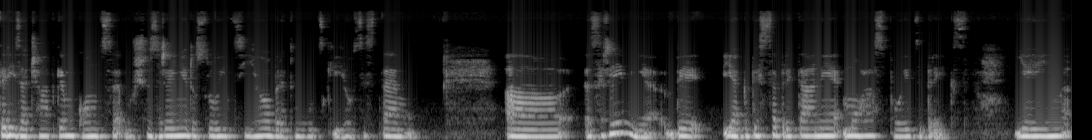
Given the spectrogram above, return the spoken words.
který začátkem konce už zřejmě dosluhujícího brettonwoodského systému. A zřejmě by, jak by se Británie mohla spojit s BRICS. Jejím,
